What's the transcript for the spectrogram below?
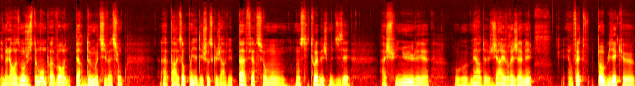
Et malheureusement, justement, on peut avoir une perte de motivation. Euh, par exemple, moi, il y a des choses que j'arrivais pas à faire sur mon, site web et je me disais, ah, je suis nul ou merde, j'y arriverai jamais. Et en fait, faut pas oublier que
